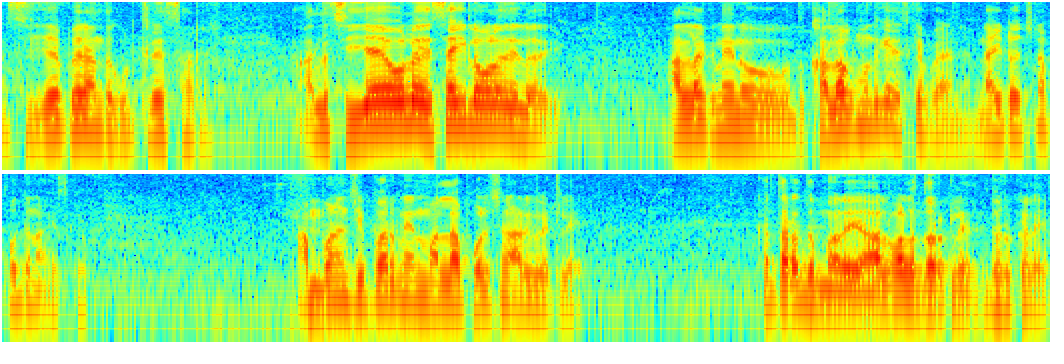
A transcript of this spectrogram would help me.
ఆ సీఐ పేరు అంత గుర్తులేదు సార్. అలా సీఐ ఎవరో ఎస్ఐ ఎవరో తెలియదు వాళ్ళకి నేను కలవక ముందుకే ఎస్కేప్ అయ్యాను నైట్ వచ్చిన పొద్దున ఎస్కేప్ అప్పటి నుంచి ఇప్పటివరకు నేను మళ్ళీ పోలీసుని అడుగు పెట్టలే. కానీ తర్వాత మరి ఆల్వాళ్ళ దొరకలేదు. దొరకలే.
